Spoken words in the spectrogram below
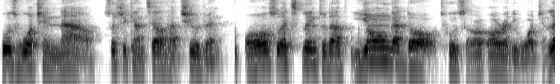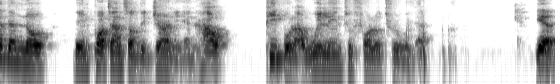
who's watching now so she can tell her children, or also explain to that young adult who's already watching, let them know the importance of the journey and how people are willing to follow through with that. Yeah,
